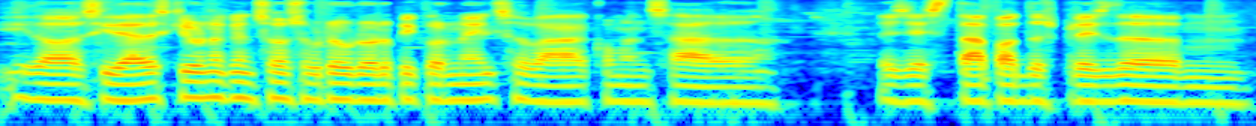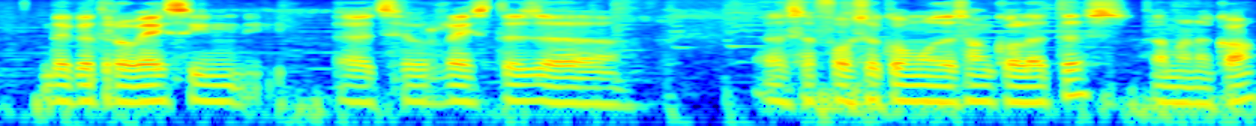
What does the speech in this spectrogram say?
I la idea d'escriure una cançó sobre Aurora Picornell se va començar a, gestar poc després de, de que trobessin els seus restes a, a la fossa comú de Sant Coletes, a Manacor,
